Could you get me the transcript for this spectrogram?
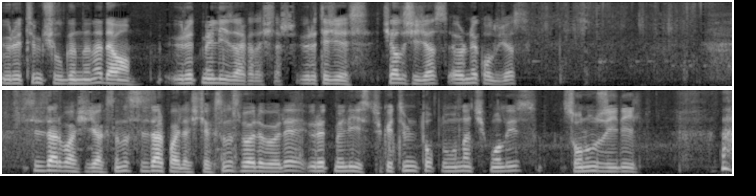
Üretim çılgınlığına devam. Üretmeliyiz arkadaşlar. Üreteceğiz. Çalışacağız. Örnek olacağız. Sizler başlayacaksınız. Sizler paylaşacaksınız. Böyle böyle üretmeliyiz. Tüketim toplumundan çıkmalıyız. Sonumuz iyi değil.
